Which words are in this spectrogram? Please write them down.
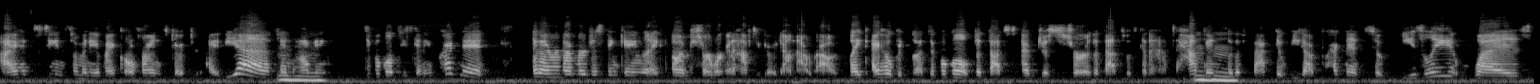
I had seen so many of my girlfriends go through IVF and mm-hmm. having difficulties getting pregnant. And I remember just thinking, like, oh, I'm sure we're going to have to go down that route. Like, I hope it's not difficult, but that's, I'm just sure that that's what's going to have to happen. Mm-hmm. So the fact that we got pregnant so easily was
